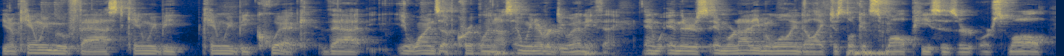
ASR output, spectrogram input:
you know can we move fast? Can we be can we be quick that it winds up crippling us and we never do anything. And and there's and we're not even willing to like just look at small pieces or or small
